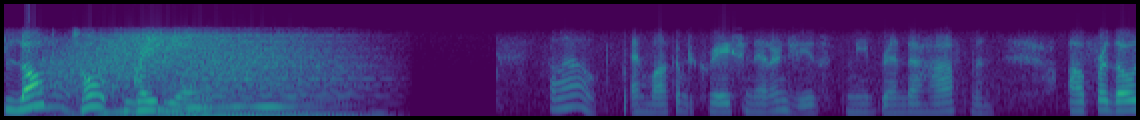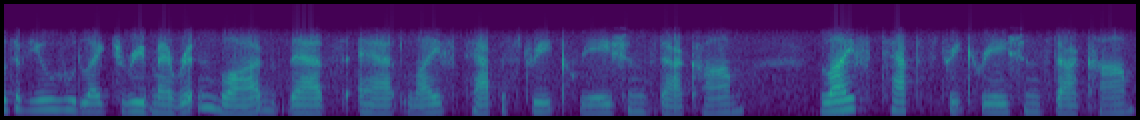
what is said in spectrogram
Blog Talk Radio. Hello, and welcome to Creation Energies me, Brenda Hoffman. Uh, for those of you who'd like to read my written blog, that's at lifetapestrycreations.com, lifetapestrycreations.com.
